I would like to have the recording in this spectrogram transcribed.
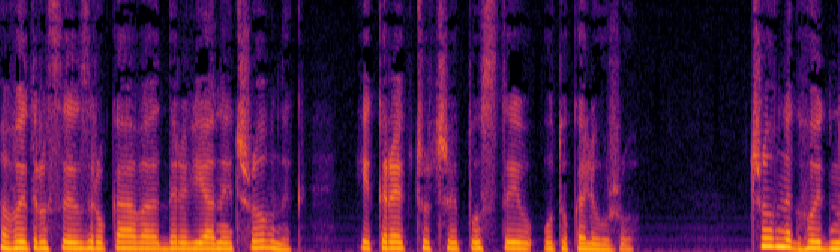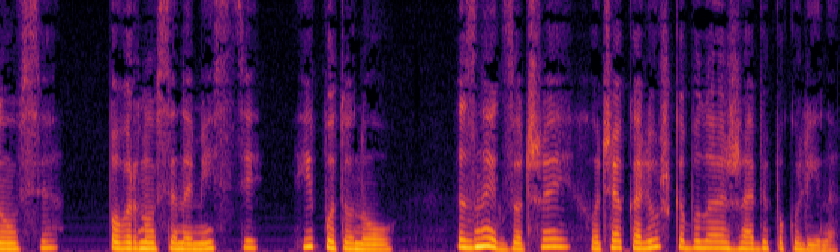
витрусив з рукава дерев'яний човник і, крекчучи, пустив у ту калюжу. Човник гойднувся, повернувся на місці і потонув, зник з очей, хоча калюшка була жабі по коліна.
